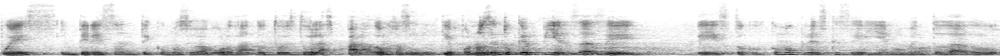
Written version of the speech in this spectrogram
pues interesante cómo se va abordando todo esto de las paradojas en el tiempo. No sé, ¿tú qué piensas de, de esto? ¿Cómo crees que sería en un momento dado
